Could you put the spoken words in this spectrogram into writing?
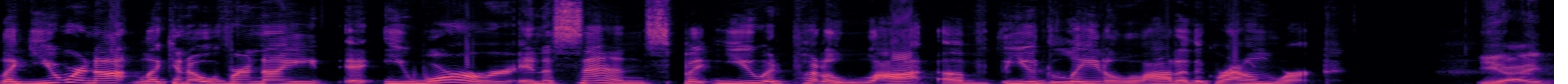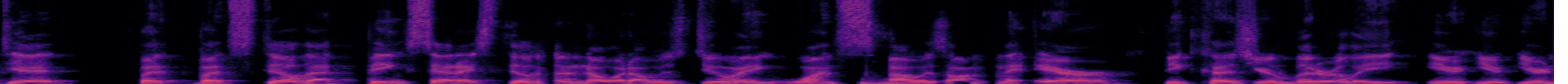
like you were not like an overnight, eh, you were in a sense, but you had put a lot of, you'd laid a lot of the groundwork. Yeah, I did but but still that being said i still didn't know what i was doing once mm-hmm. i was on the air because you're literally you're, you're, you're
